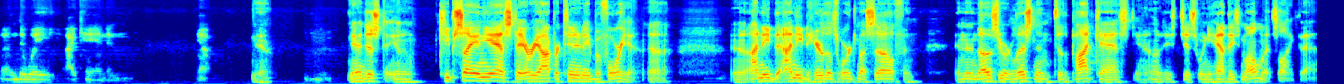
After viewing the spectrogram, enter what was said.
in the way I can. And yeah, yeah, mm-hmm. yeah. Just you know, keep saying yes to every opportunity before you. Uh, you know, I need to, I need to hear those words myself, and and then those who are listening to the podcast, you know, it's just when you have these moments like that.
